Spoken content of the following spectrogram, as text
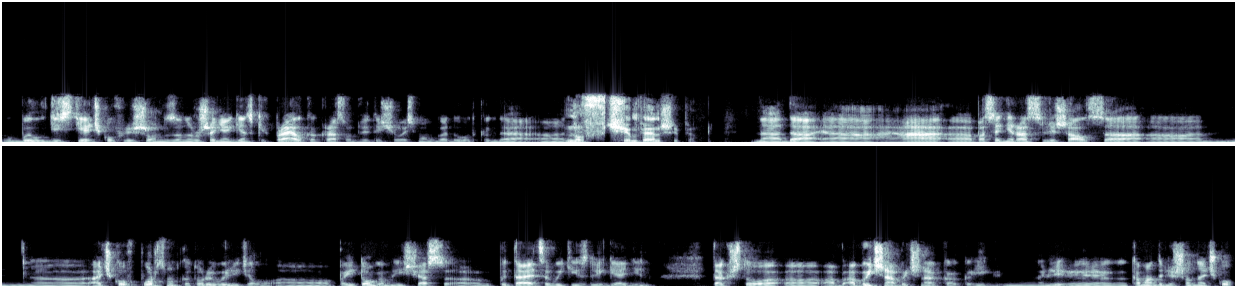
был 10 очков решен за нарушение агентских правил как раз в 2008 году, вот когда... Ну, в чемпионшипе. А, да, а, а, а последний раз лишался очков Портсмут, который вылетел по итогам и сейчас пытается выйти из Лиги 1. Так что э, обычно, обычно как и, э, команды лишенные очков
